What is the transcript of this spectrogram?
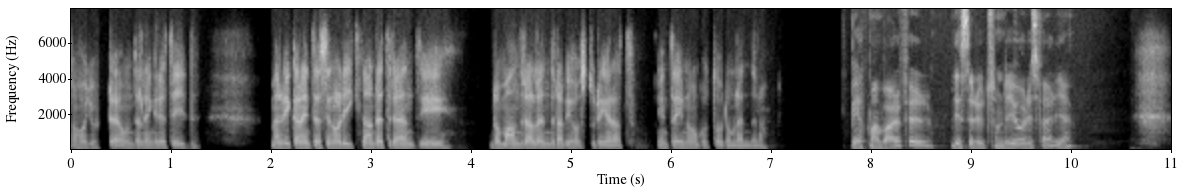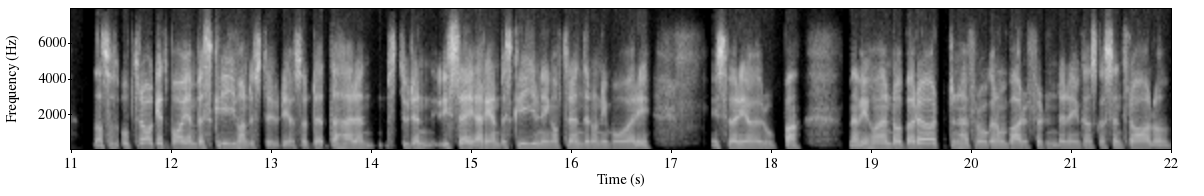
och har gjort det under längre tid. Men vi kan inte se någon liknande trend i de andra länderna vi har studerat, inte i något av de länderna. Vet man varför det ser ut som det gör i Sverige? Alltså uppdraget var ju en beskrivande studie så det, det här en, studien i sig är en beskrivning av trender och nivåer i, i Sverige och Europa. Men vi har ändå berört den här frågan om varför, den är ju ganska central och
